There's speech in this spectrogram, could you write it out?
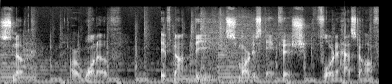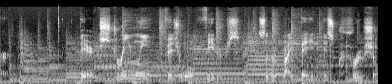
Snook are one of, if not the smartest game fish Florida has to offer. They are extremely visual feeders, so the right bait is crucial.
